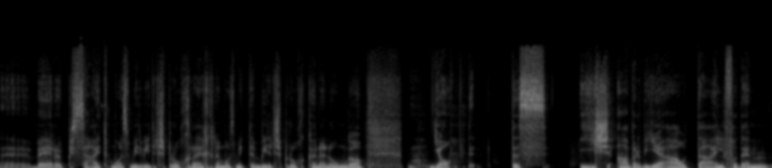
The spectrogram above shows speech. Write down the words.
äh, wer etwas sagt, muss mit Widerspruch rechnen, muss mit dem Widerspruch können umgehen. Ja, das ist aber wie auch Teil von dem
